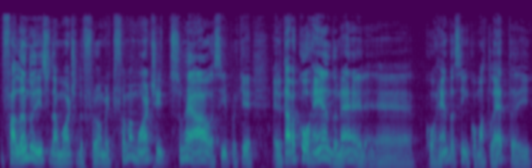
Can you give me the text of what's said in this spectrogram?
falando nisso da morte do Fromer, que foi uma morte surreal, assim, porque ele tava correndo, né? Ele, é, correndo, assim, como atleta, e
